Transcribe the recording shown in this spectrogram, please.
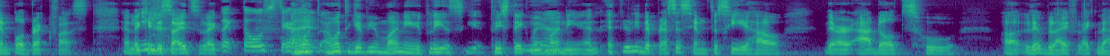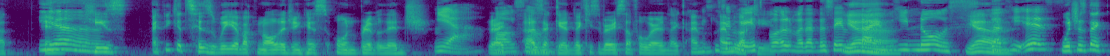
simple breakfast. And like he decides to like Like toaster. I want I want to give you money. Please please take my Yeah. money. And it really depresses him to see how there are adults who uh, live life like that. And Yeah. he's I think it's his way of acknowledging his own privilege, yeah. right? Also. As a kid, like he's very self-aware. Like I'm He's I'm lucky, but at the same Yeah. time, he knows Yeah. that he is. which is like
